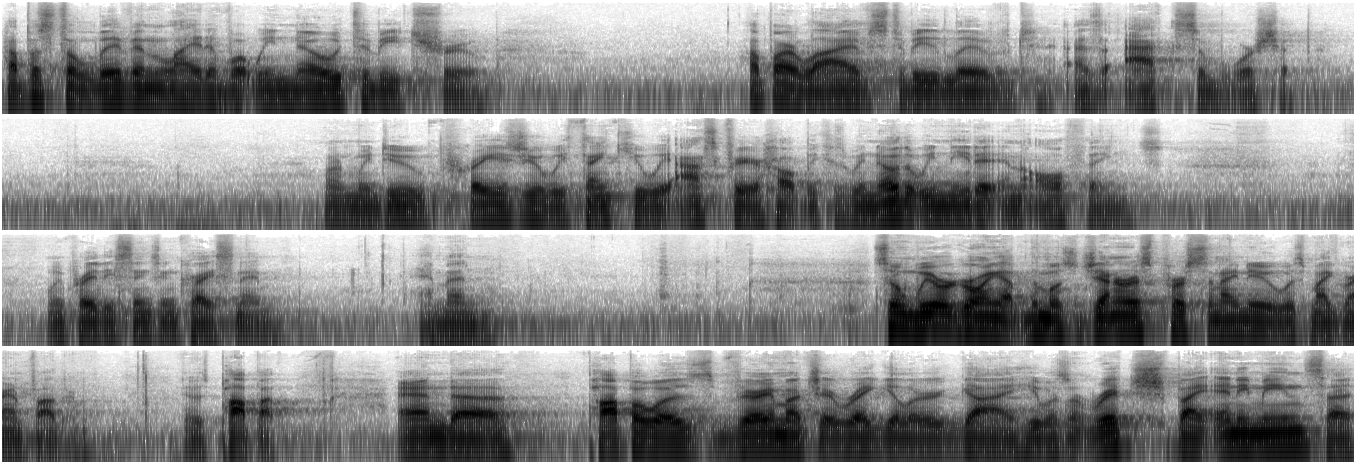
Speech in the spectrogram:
Help us to live in light of what we know to be true. Help our lives to be lived as acts of worship. Lord, we do praise you. We thank you. We ask for your help because we know that we need it in all things. We pray these things in Christ's name. Amen. So, when we were growing up, the most generous person I knew was my grandfather. It was Papa. And uh, Papa was very much a regular guy. He wasn't rich by any means. Uh,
